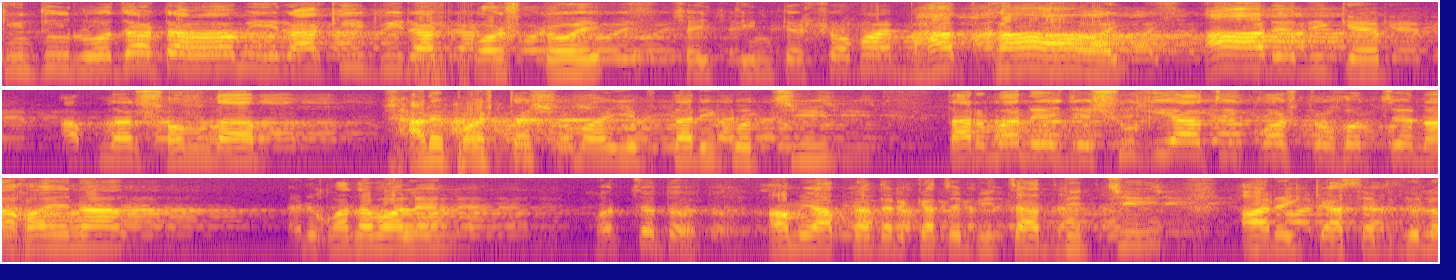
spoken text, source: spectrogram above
কিন্তু রোজাটা আমি রাখি বিরাট কষ্টই। সেই তিনটের সময় ভাত খাই। আর এদিকে আপনার সন্ধ্যা সাড়ে পাঁচটার সময় ইফতারি করছি। তার মানে যে সুখী আছি, কষ্ট হচ্ছে, না হয় না? একটু কথা বলেন। হচ্ছে তো? আমি আপনাদের কাছে বিচার দিচ্ছি, আর এই ক্যাসেটগুলো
